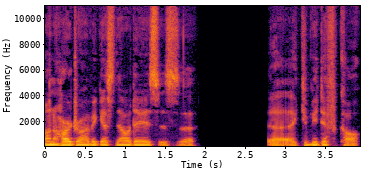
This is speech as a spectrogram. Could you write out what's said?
on a hard drive, I guess nowadays is uh, uh can be difficult.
